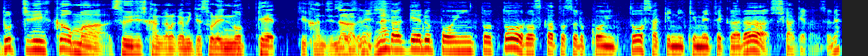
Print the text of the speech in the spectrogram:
どっちに行くかをまあ数日間かなんか見てそれに乗ってっていう感じになるわけですね。仕掛けるポイントとロスカットするポイントを先に決めてから仕掛けるんですよね。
